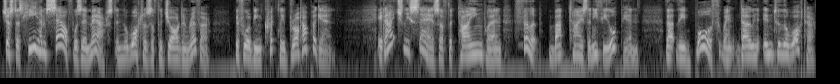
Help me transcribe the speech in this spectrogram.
just as He Himself was immersed in the waters of the Jordan River before being quickly brought up again. It actually says of the time when Philip baptized an Ethiopian that they both went down into the water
